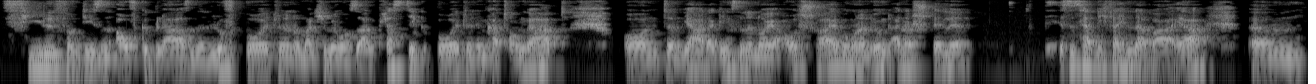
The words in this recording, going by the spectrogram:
viel von diesen aufgeblasenen Luftbeuteln und manche mögen auch sagen Plastikbeuteln im Karton gehabt. Und ähm, ja, da ging es in eine neue Ausschreibung und an irgendeiner Stelle es ist halt nicht verhinderbar, ja. Ähm,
